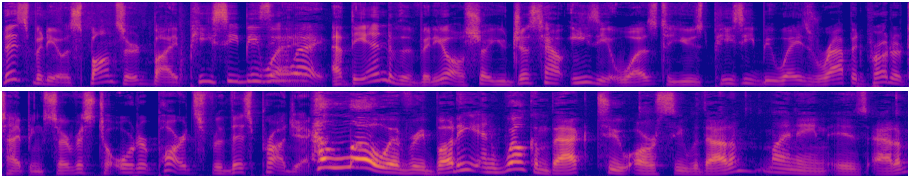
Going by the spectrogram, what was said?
This video is sponsored by PCBWay. At the end of the video, I'll show you just how easy it was to use PCBWay's rapid prototyping service to order parts for this project. Hello, everybody, and welcome back to RC with Adam. My name is Adam,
